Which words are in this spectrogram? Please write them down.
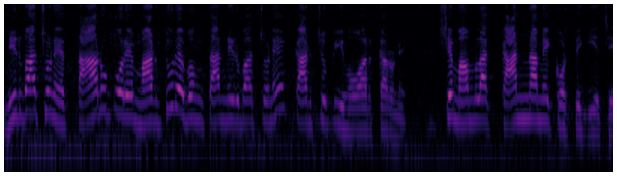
নির্বাচনে তার উপরে মারধর এবং তার নির্বাচনে কারচুপি হওয়ার কারণে। সে মামলা কার নামে করতে গিয়েছে?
